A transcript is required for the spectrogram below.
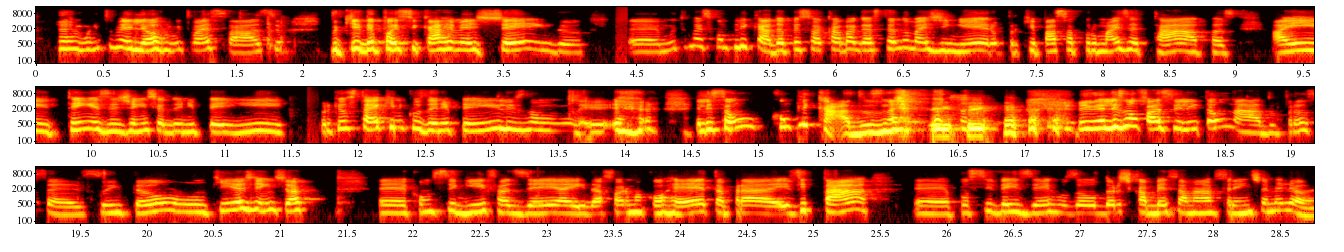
é muito melhor, muito mais fácil, do que depois ficar remexendo. É muito mais complicado. A pessoa acaba gastando mais dinheiro porque passa por mais etapas, aí tem exigência do NPI, porque os técnicos do NPI, eles não eles são complicados, né? Sim, sim. eles não facilitam nada o processo. Então, o que a gente já é, conseguir fazer aí da forma correta para evitar é, possíveis erros ou dor de cabeça lá na frente é melhor.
